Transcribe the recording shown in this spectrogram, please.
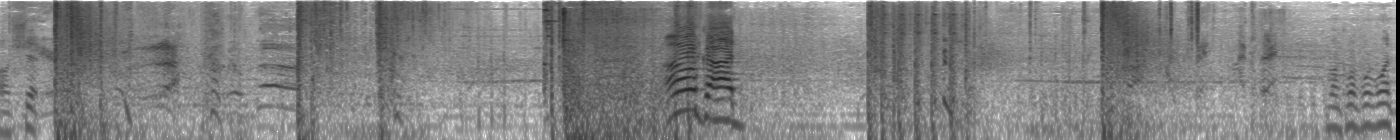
Oh shit. Oh god. Come on, come on, come on, come on.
